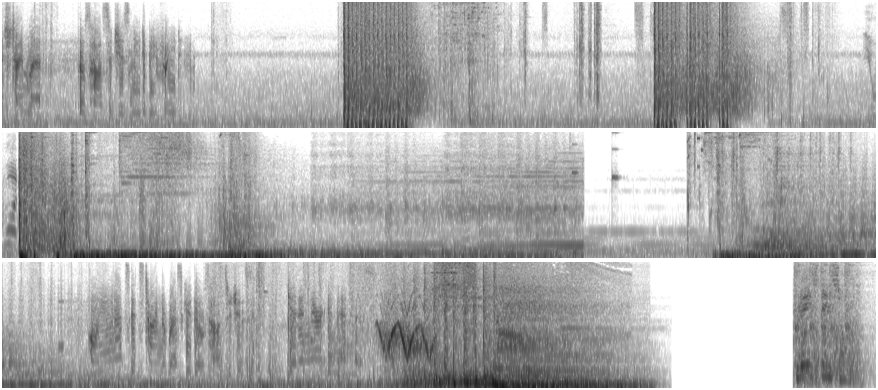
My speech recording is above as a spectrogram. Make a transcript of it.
much time left. Those hostages need to be freed. All units, it's time to rescue those hostages. プレイステーション。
